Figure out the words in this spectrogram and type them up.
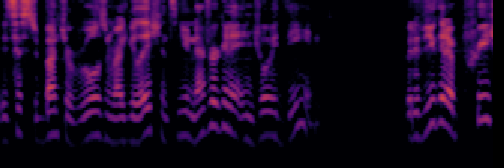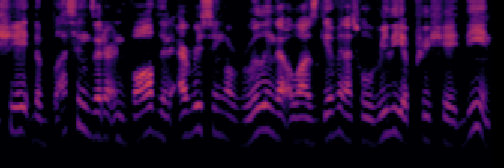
it's just a bunch of rules and regulations, and you're never going to enjoy Deen. But if you can appreciate the blessings that are involved in every single ruling that Allah has given us, we'll really appreciate Deen.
